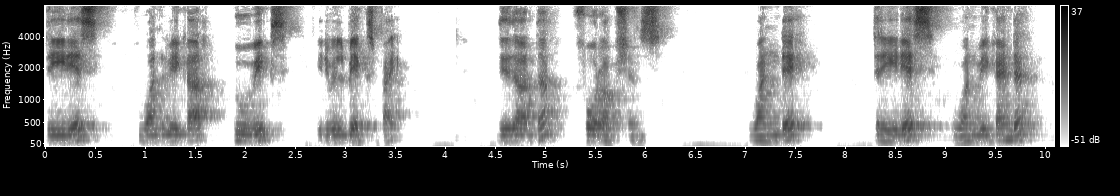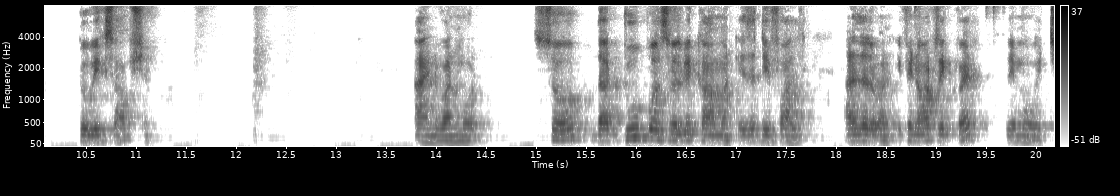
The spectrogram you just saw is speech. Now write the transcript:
three days, one week or two weeks. It will be expired. These are the four options. One day, three days, one week and two weeks option. And one more. So the two polls will be common is a default. Another one, if you're not required, remove it.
